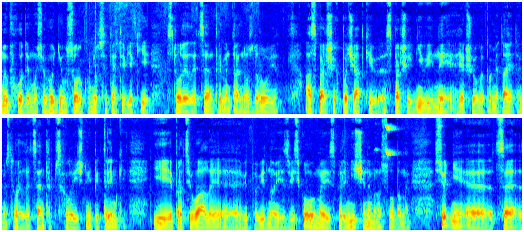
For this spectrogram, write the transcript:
Ми входимо сьогодні у 40 університетів, які створили центри ментального здоров'я. А з перших початків, з перших днів війни, якщо ви пам'ятаєте, ми створили центр психологічної підтримки і працювали е, відповідно і з військовими, і з переміщеними особами. Сьогодні е, це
